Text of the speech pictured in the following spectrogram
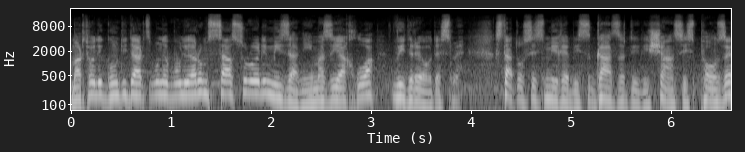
მართველი გუნდი დარწმუნებულია, რომ სასურველი მიზანი იმაზე ახლოა, ვიდრე ოდესმე. სტატუსის მიღების გაზრდილი შანსის ფონზე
